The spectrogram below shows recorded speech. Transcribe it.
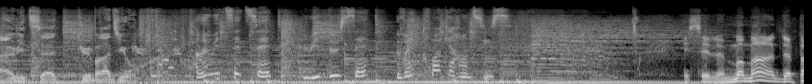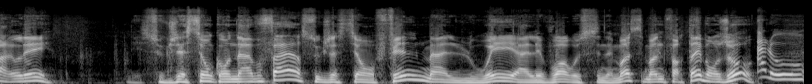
187 Cube Radio. 1877 827 2346. Et c'est le moment de parler des suggestions qu'on a à vous faire, suggestions films à louer, à aller voir au cinéma. Simone Fortin, bonjour. Allô?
